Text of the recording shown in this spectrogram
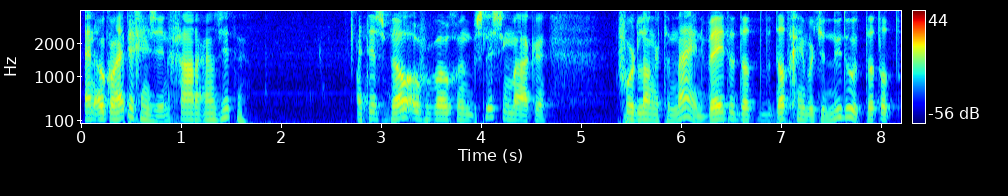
En ook al heb je geen zin, ga eraan zitten. Het is wel overwogen een beslissing maken voor de lange termijn. Weten dat datgene wat je nu doet, dat dat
